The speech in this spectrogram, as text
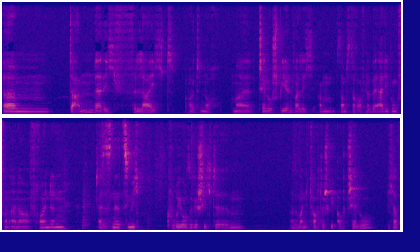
Ähm, dann werde ich vielleicht heute noch mal Cello spielen, weil ich am Samstag auf einer Beerdigung von einer Freundin, also es ist eine ziemlich kuriose Geschichte. Ähm, also meine Tochter spielt auch Cello. Ich habe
